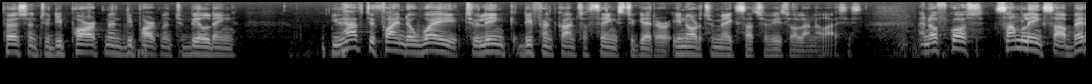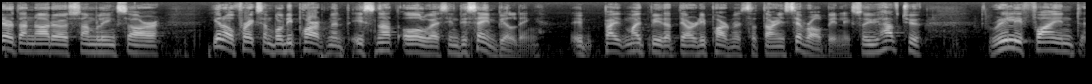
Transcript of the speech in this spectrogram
person to department, department to building. You have to find a way to link different kinds of things together in order to make such a visual analysis. And of course, some links are better than others, some links are you know, for example, department is not always in the same building. It might be that there are departments that are in several buildings. So you have to really find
